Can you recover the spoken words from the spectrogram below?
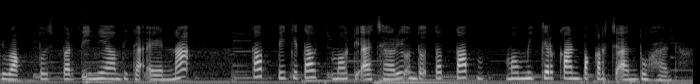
di waktu seperti ini yang tidak enak tapi kita mau diajari untuk tetap memikirkan pekerjaan Tuhan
